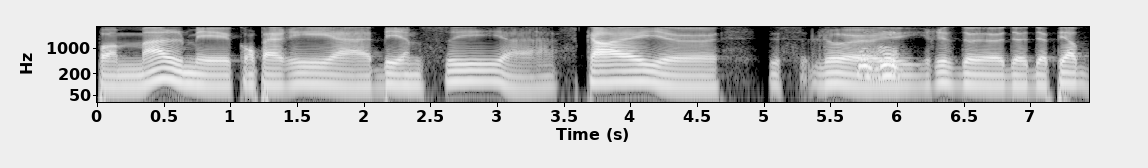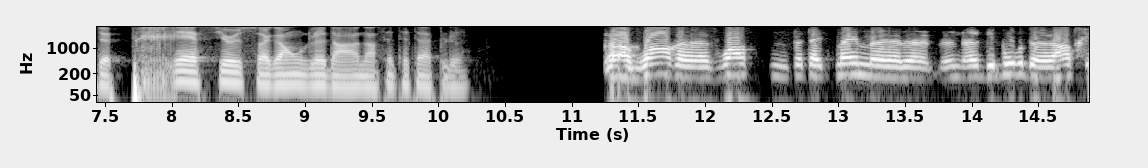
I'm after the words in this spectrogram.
pas mal, mais comparé à BMC, à Sky, euh, là, euh, mm-hmm. il risque de, perdre de précieuses secondes dans, cette étape-là. Alors, voir, voir peut-être même un débours de entre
